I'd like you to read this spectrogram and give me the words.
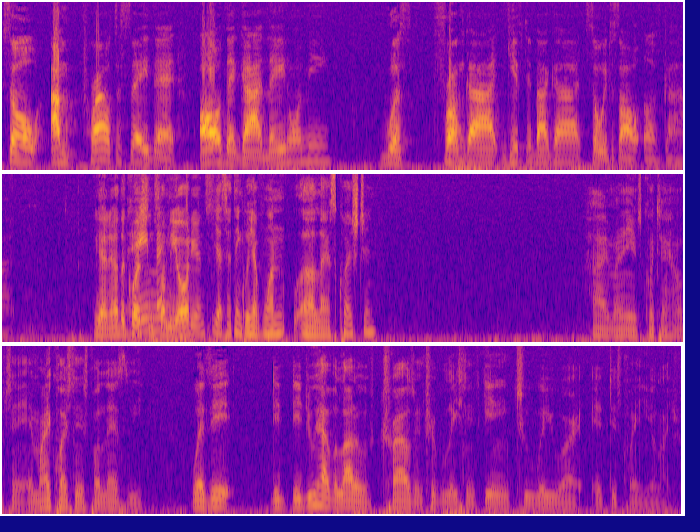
So I'm proud to say that all that God laid on me was from God, gifted by God. So it is all of God. Yeah, any other questions from the audience? Yes, I think we have one uh, last question. Hi, my name is Quentin Hampton, and my question is for Leslie. Was it did did you have a lot of trials and tribulations getting to where you are at this point in your life?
